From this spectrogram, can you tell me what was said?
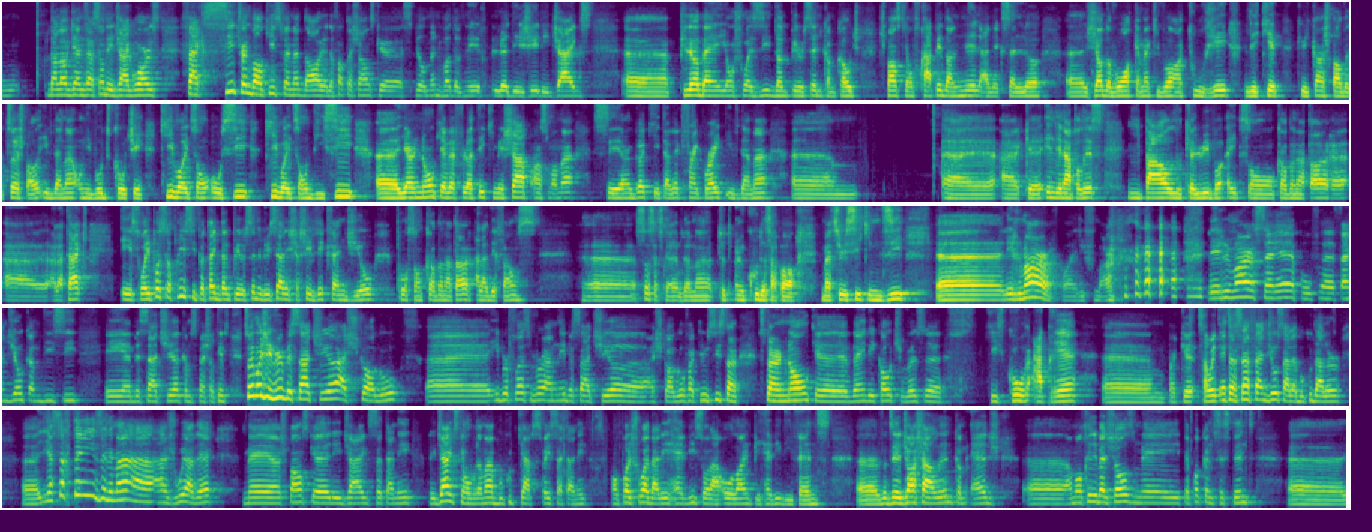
dans l'organisation des Jaguars. Fait que si Trent Balky se fait mettre dehors, il y a de fortes chances que Spillman va devenir le DG des Jags. Euh, puis là, ben, ils ont choisi Doug Peterson comme coach. Je pense qu'ils ont frappé dans le mille avec celle-là. Euh, j'ai hâte de voir comment il va entourer l'équipe. quand je parle de ça, je parle évidemment au niveau du coaching. Qui va être son OC? Qui va être son DC? Euh, il y a un nom qui avait flotté qui m'échappe en ce moment. C'est un gars qui est avec Frank Wright, évidemment. avec Indianapolis. Il parle que lui va être son coordonnateur à l'attaque. Et soyez pas surpris si peut-être Doug Peterson réussit à aller chercher Vic Fangio pour son coordonnateur à la défense. Euh, ça, ça serait vraiment tout un coup de sa part. Mathieu ici qui me dit euh, les rumeurs, ouais, les fumeurs. les rumeurs seraient pour Fangio comme DC et euh, comme special teams. Tu vois, moi j'ai vu Bisaccia à Chicago. Euh, veut amener Bisaccia euh, à Chicago. Fait que lui aussi, c'est un, un, nom que 20 des coachs veulent se, qui se courent après. Euh, que ça va être intéressant. Fangio, ça a beaucoup d'allure. Euh, il y a certains éléments à, jouer avec, mais euh, je pense que les Jags cette année, les Jags qui ont vraiment beaucoup de cap space cette année, n'ont pas le choix d'aller heavy sur la O-line puis heavy defense. Je veux dire, Josh Allen comme edge a montré des belles choses, mais n'était pas consistent. il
